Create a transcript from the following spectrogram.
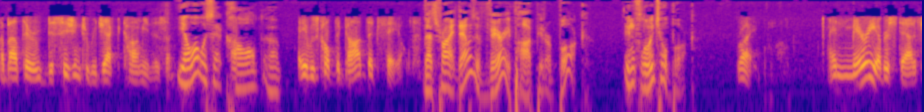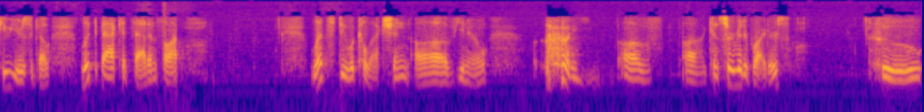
about their decision to reject communism. Yeah, what was that called? Uh, it was called The God That Failed. That's right. That was a very popular book, influential book. Right. And Mary Eberstadt, a few years ago, looked back at that and thought, let's do a collection of, you know, of uh, conservative writers who,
